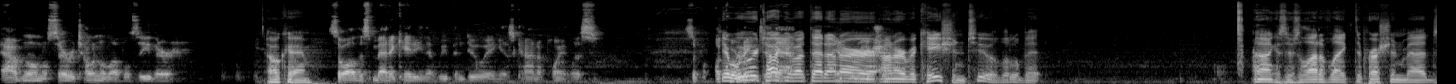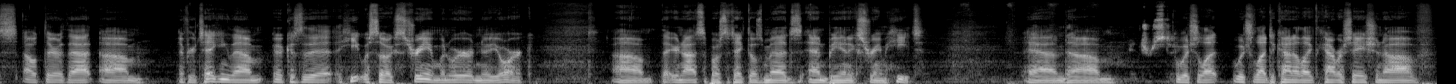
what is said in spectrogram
abnormal serotonin levels either. Okay. So all this medicating that we've been doing is kind of pointless. So Yeah, we were talking about that on our on our vacation too, a little bit. Because there's a lot of like depression meds out there that, um, if you're taking them, because the heat was so extreme when we were in New York, um, that you're not supposed to take those meds and be in extreme heat, and um, Interesting. which led which led to kind of like the conversation of,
